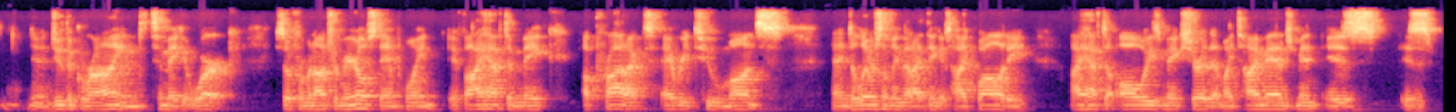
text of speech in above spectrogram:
you know, do the grind to make it work. So, from an entrepreneurial standpoint, if I have to make a product every two months and deliver something that I think is high quality, I have to always make sure that my time management is is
